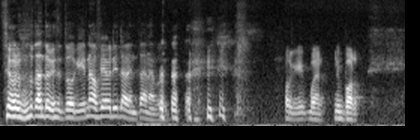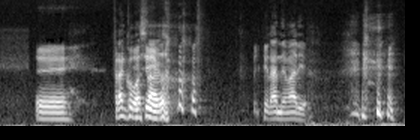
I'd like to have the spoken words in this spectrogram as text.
Se volvió tanto que se tuvo que ir. No, fui a abrir la ventana. Porque... Porque, bueno, no importa. Eh, Franco Y sí. Basado. Grande Mario.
